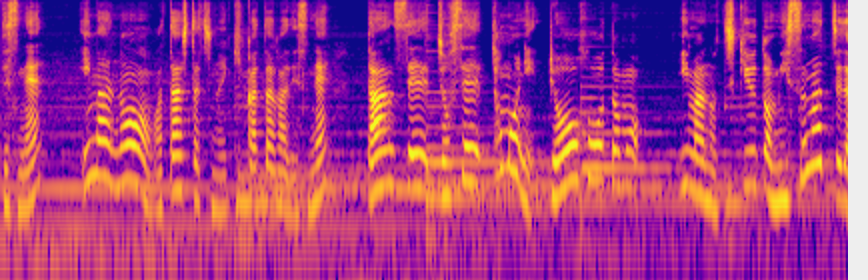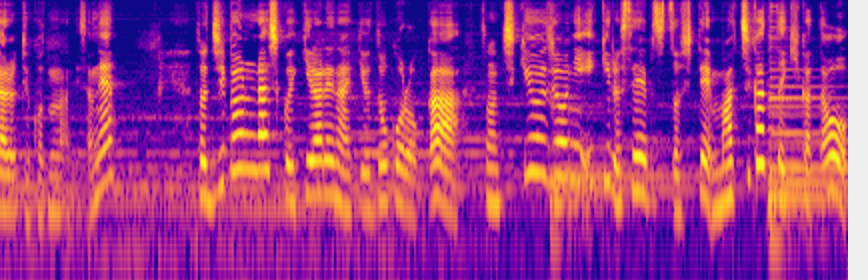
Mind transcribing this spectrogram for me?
ですね今の私たちの生き方がですね男性女性ともに両方とも今の地球とミスマッチであるということなんですよね。そう自分らしく生きられないっていうどころかその地球上に生きる生物として間違った生き方を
